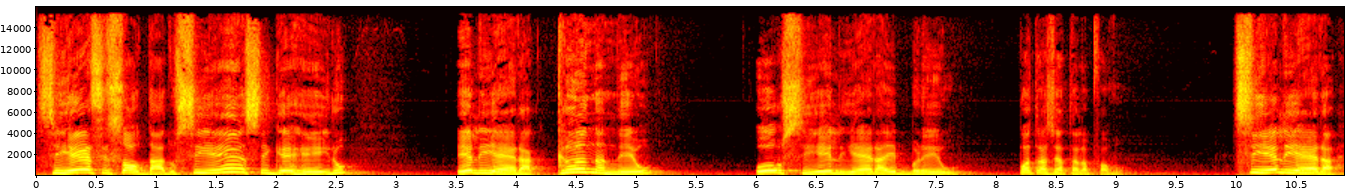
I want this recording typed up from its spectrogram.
se esse soldado, se esse guerreiro, ele era cananeu ou se ele era hebreu. Pode trazer a tela, por favor. Se ele era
